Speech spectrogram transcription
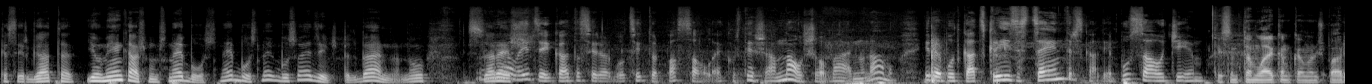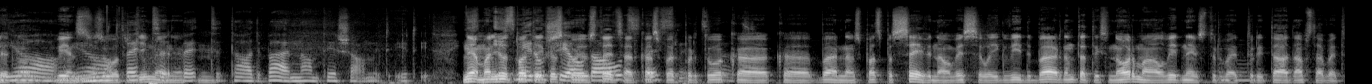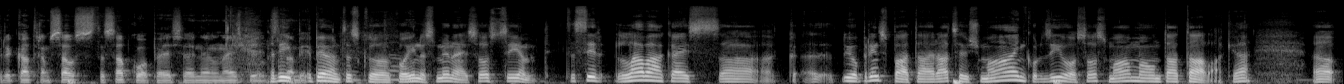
kas ir gatavi, jo vienkārši mums nebūs, nebūs, nebūs vajadzības pēc bērnam. Nu, Sarēš... Jā, līdzīgi kā tas ir varbūt citur pasaulē, kur tiešām nav šo bērnu namu. Ir varbūt kāds krīzes centrs kādiem pusauģiem. Tiksim tam laikam, kam viņš pāriet jā, no viens jā, uz otru bet, ģimeni. Bet mm. tādi bērnu nami tiešām ir. ir, ir jā, man ļoti patīk tas, ko jūs teicāt, kas par, par to, ka, ka bērnams pats par sevi nav veselīga vide bērnam. Tā, tiksim, normāla vide, nevis tur vai mm. tur ir tāda apstākļa, vai tur ir katram savs tas apkopējs vai ne un aizpildījums. Arī, piemēram, tas, ko, ko Ines minēja, sos ciemati tas ir labākais, jo principā tā ir atsevišķa mājiņa, kur dzīvo sos mamma un tā tālāk. Ja?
